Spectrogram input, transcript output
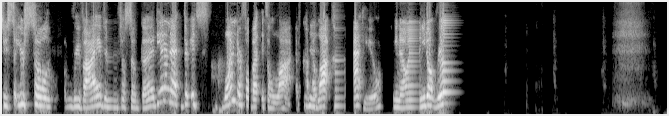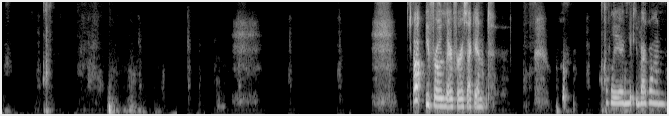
So you're so revived and feel so good. The internet, it's wonderful, but it's a lot of mm-hmm. a lot at you, you know, and you don't really. Oh, you froze there for a second. Hopefully, I can get you back on.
